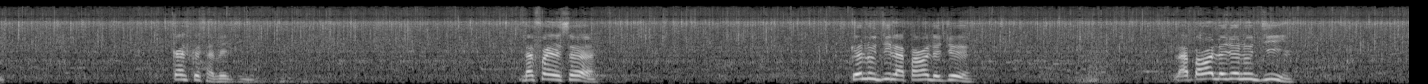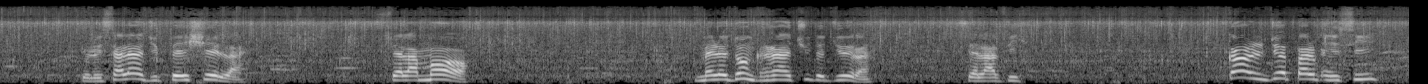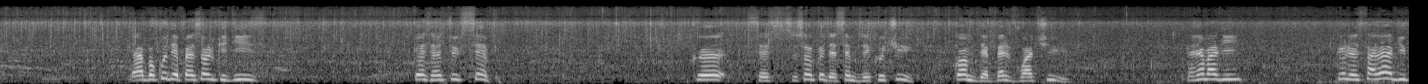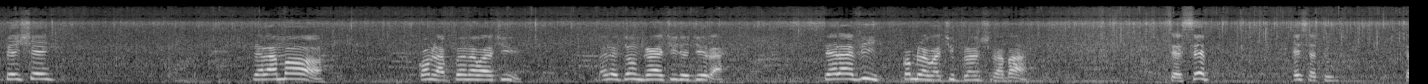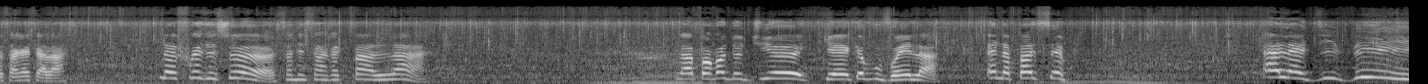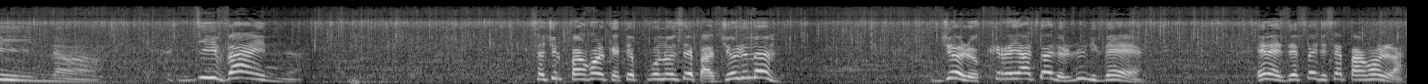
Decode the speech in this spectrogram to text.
Qu'est-ce que ça veut dire? Mes frères et sœurs, que nous dit la parole de Dieu? La parole de Dieu nous dit que le salaire du péché là, c'est la mort. Mais le don gratuit de Dieu, là, c'est la vie. Quand Dieu parle ainsi, il y a beaucoup de personnes qui disent que c'est un truc simple. Que ce sont que des simples écritures, comme des belles voitures. Quelqu'un m'a dit que le salaire du péché, c'est la mort, comme la première voiture. Mais le don gratuit de Dieu, là, c'est la vie, comme la voiture blanche là-bas. C'est simple et c'est tout. Ça s'arrête là. Mes frères et sœurs, ça ne s'arrête pas là. La parole de Dieu que vous voyez là, elle n'est pas simple. Elle est divine. Divine. C'est une parole qui a été prononcée par Dieu lui-même. Dieu, le créateur de l'univers. Et les effets de ces paroles-là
